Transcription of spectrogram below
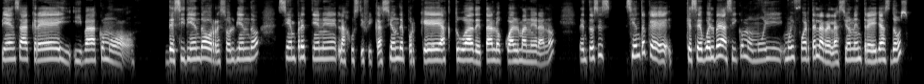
piensa, cree y, va como decidiendo o resolviendo, siempre tiene la justificación de por qué actúa de tal o cual manera, ¿no? Entonces, siento que, que se vuelve así como muy, muy fuerte la relación entre ellas dos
